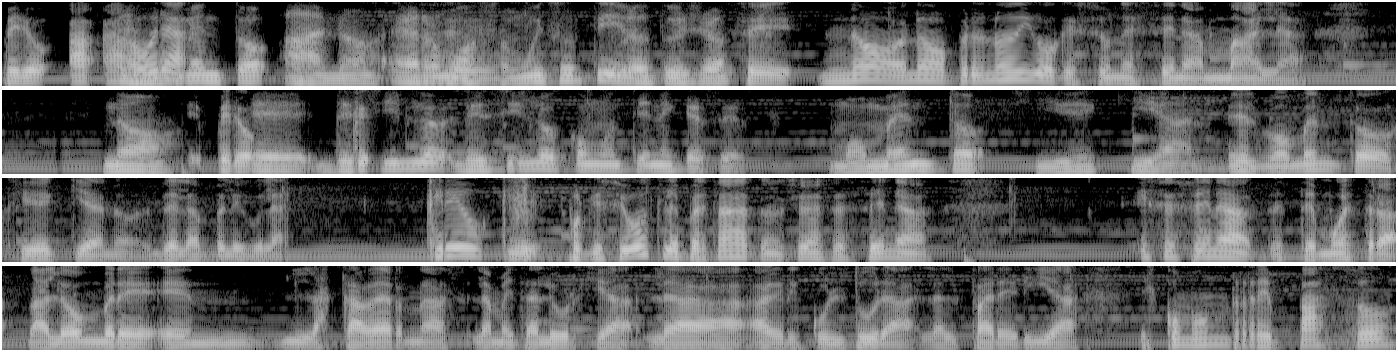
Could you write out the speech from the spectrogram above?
pero a- El ahora... momento, ah, no, hermoso, Sí. muy sutil lo tuyo. Sí, no, no, pero no digo que sea una escena mala, No, eh, pero eh, decirlo, decirlo como tiene que ser. Momento Hidekiano. el momento hidekiano de la película. Creo que, porque si vos le prestás atención a esa escena, esa escena te- muestra al hombre en las cavernas, la metalurgia, la agricultura, la alfarería. Es como un repaso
